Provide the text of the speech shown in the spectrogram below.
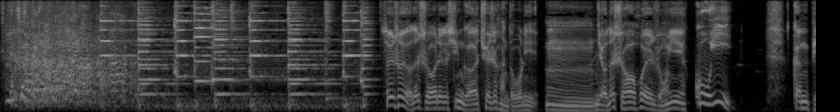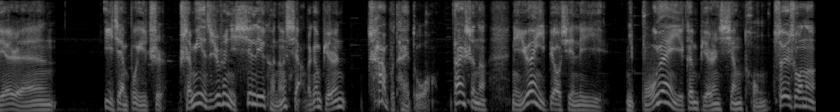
所以说，有的时候这个性格确实很独立，嗯，有的时候会容易故意跟别人意见不一致。什么意思？就是你心里可能想的跟别人差不太多，但是呢，你愿意标新立异，你不愿意跟别人相同。所以说呢，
